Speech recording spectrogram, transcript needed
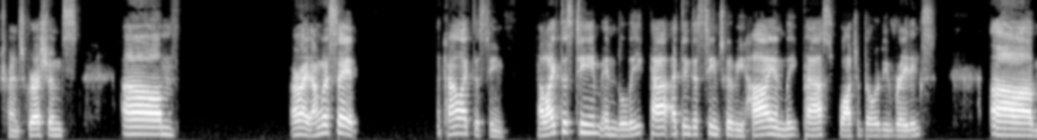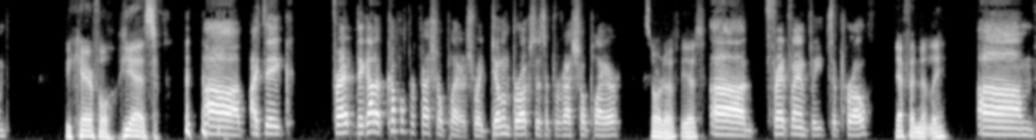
transgressions. Um, all right, I'm gonna say it. I kind of like this team. I like this team in the league pass. I think this team's gonna be high in league pass watchability ratings. Um, Be careful. Yes. uh, I think Fred. They got a couple professional players, right? Dillon Brooks is a professional player. Sort of. Yes. Uh, Fred VanVleet's a pro. Definitely. Um,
